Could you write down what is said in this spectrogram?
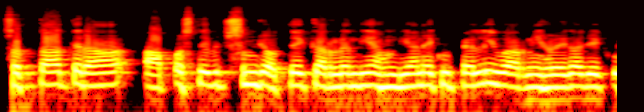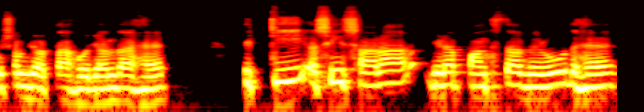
ਸੱਤਾ ਧਿਰਾਂ ਆਪਸ ਦੇ ਵਿੱਚ ਸਮਝੌਤੇ ਕਰ ਲੈਂਦੀਆਂ ਹੁੰਦੀਆਂ ਨੇ, ਕੋਈ ਪਹਿਲੀ ਵਾਰ ਨਹੀਂ ਹੋਏਗਾ ਜੇ ਕੋਈ ਸਮਝੌਤਾ ਹੋ ਜਾਂਦਾ ਹੈ। ਤੇ ਕੀ ਅਸੀਂ ਸਾਰਾ ਜਿਹੜਾ ਪੰਥ ਦਾ ਵਿਰੋਧ ਹੈ,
